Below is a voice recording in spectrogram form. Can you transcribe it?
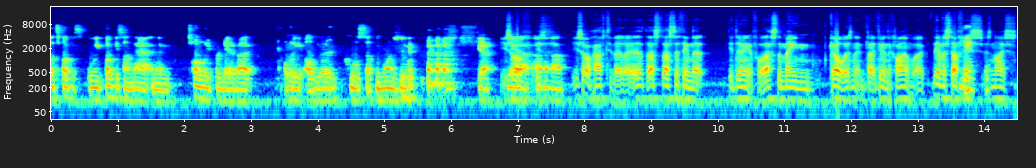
let's focus. We focus on that and then totally forget about all the all the other cool stuff we want to do. yeah, You sort yeah, of you, uh, you sort of have to though. Like that's that's the thing that you're doing it for. That's the main goal, isn't it? Like doing the client work. The other stuff is, Yeah. is nice.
